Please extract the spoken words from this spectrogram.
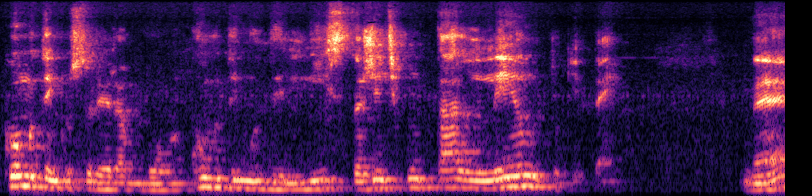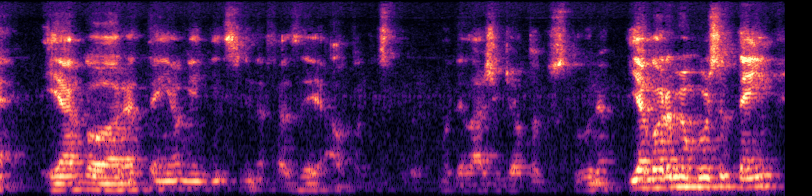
Como tem costureira boa, como tem modelista, gente com talento que tem, né? E agora tem alguém que ensina a fazer alta costura, modelagem de alta costura. E agora o meu curso tem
